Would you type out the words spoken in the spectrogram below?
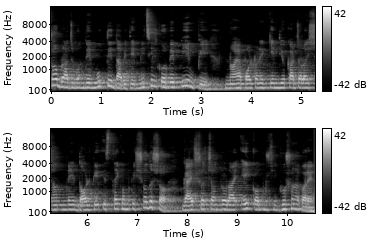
সব রাজবন্দির মুক্তির দাবিতে মিছিল করবে বিএনপি। নয়াপল্টনের কেন্দ্রীয় কার্যালয়ের সামনে দলটির স্থায়ী কমিটির সদস্য গায়েশ্বর চন্দ্র রায় এই কর্মসূচি ঘোষণা করেন।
